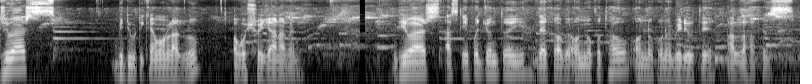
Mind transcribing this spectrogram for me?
ভিউয়ার্স, ভিডিওটি কেমন লাগল অবশ্যই জানাবেন। ভিউয়ার্স, আজকে পর্যন্তই। দেখা হবে অন্য কোথাও, অন্য কোনো ভিডিওতে। আল্লাহ হাফেজ।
